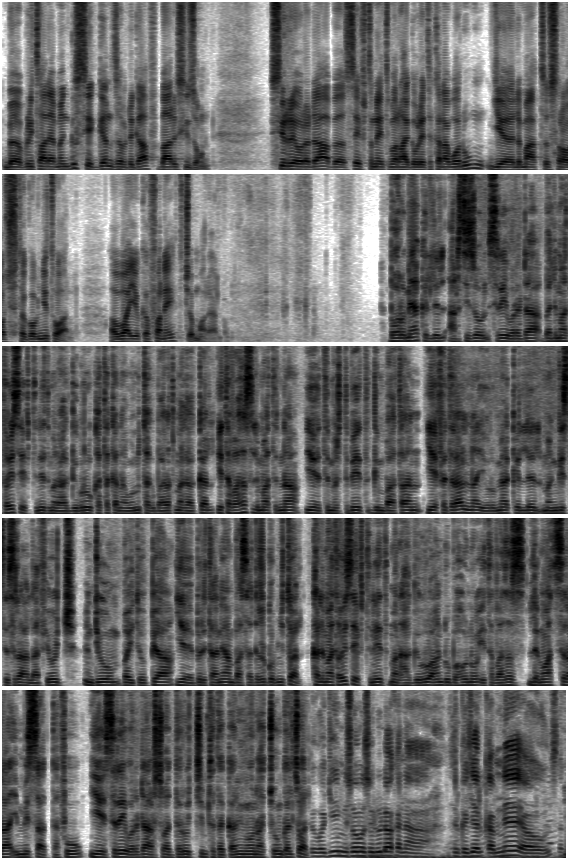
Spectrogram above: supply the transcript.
በብሪታንያ መንግስት የገንዘብ ድጋፍ በአርሲ ዞን ሲሬ ወረዳ በሴፍትኔት መርሃ ግብር የተከናወኑ የልማት ስራዎች ተጎብኝተዋል። አበባየው ከፈኔ ተጨማሪ አለው። በኦሮሚያ ክልል አርሲ ዞን ስሬ ወረዳ በልማታዊ ሴፍትኔት መርሃ ግብሩ ከተከናወኑ ተግባራት መካከል የተፋሰስ ልማትና የትምህርት ቤት ግንባታን የፌዴራልና የኦሮሚያ ክልል መንግስት የስራ ኃላፊዎች እንዲሁም በኢትዮጵያ የብሪታንያ አምባሳደር ጎብኝቷል። ከልማታዊ ሴፍትኔት መርሃ ግብሩ አንዱ በሆነው የተፋሰስ ልማት ስራ የሚሳተፉ የስሬ ወረዳ አርሶ አደሮችም ተጠቃሚ መሆናቸውን ገልጿል።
